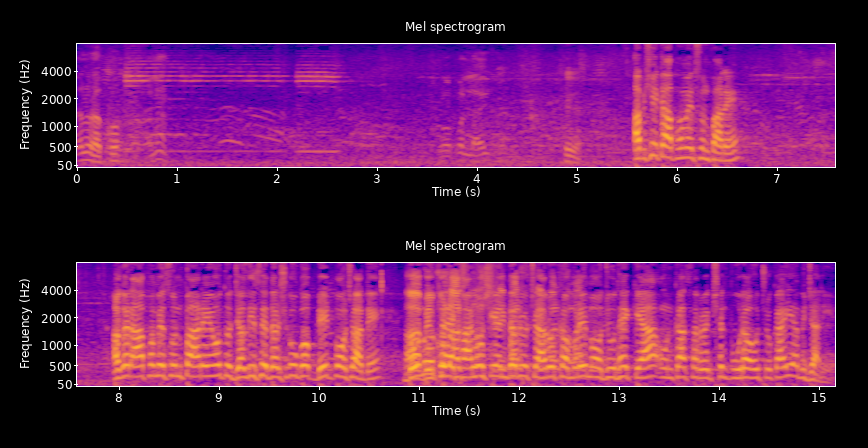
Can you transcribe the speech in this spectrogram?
चलो रखो। अभिषेक आप हमें सुन पा रहे हैं? अगर आप हमें सुन पा रहे हो तो जल्दी से दर्शकों को अपडेट पहुँचा दें। हाँ, दोनों तहखानों के अंदर जो चारों कमरे मौजूद हैं क्या उनका सर्वेक्षण पूरा हो चुका है या अभी जारी है?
